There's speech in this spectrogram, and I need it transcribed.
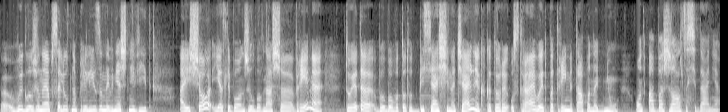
э, выглаженный, абсолютно прилизанный внешний вид. А еще, если бы он жил бы в наше время, то это был бы вот тот вот бесящий начальник, который устраивает по три метапа на дню. Он обожал заседания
